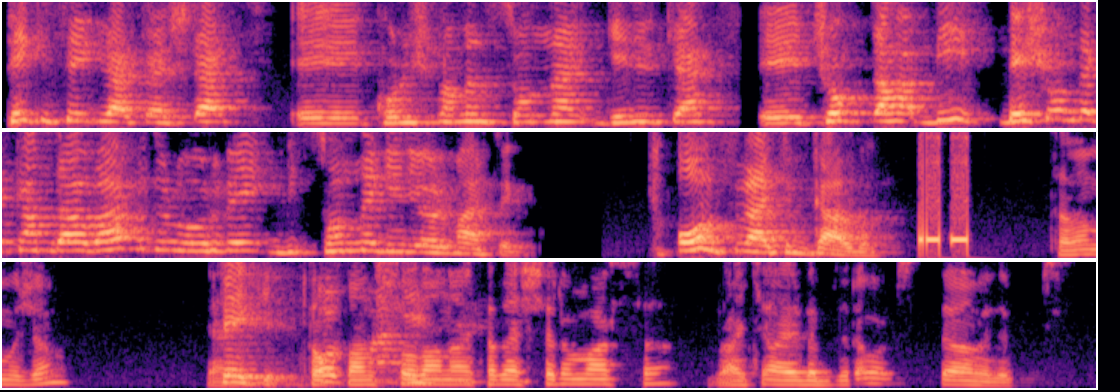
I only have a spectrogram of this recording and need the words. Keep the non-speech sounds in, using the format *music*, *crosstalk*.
Peki sevgili arkadaşlar e, konuşmamın sonuna gelirken e, çok daha bir 5-10 dakikam daha var mıdır Uğur Bey? Bir sonuna geliyorum artık. 10 slaytım kaldı. Tamam hocam. Yani Peki. O toplantısı olan izninizle- arkadaşlarım varsa belki ayrılabilir ama biz devam edebiliriz.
